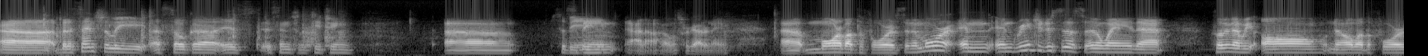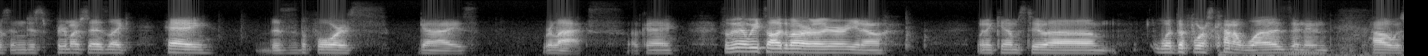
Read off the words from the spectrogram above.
Uh, but essentially, Ahsoka is essentially teaching uh, Sabine. Sabine. I don't know, I almost forgot her name. Uh, more about the Force, and more, and and reintroduces us in a way that something that we all know about the Force, and just pretty much says like, hey, this is the Force, guys, relax, okay. Something that we talked about earlier, you know, when it comes to um, what the Force kind of was, and then how it was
